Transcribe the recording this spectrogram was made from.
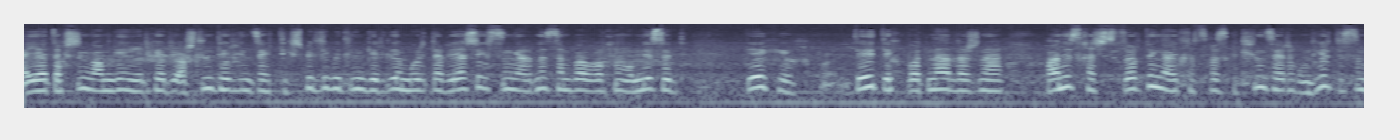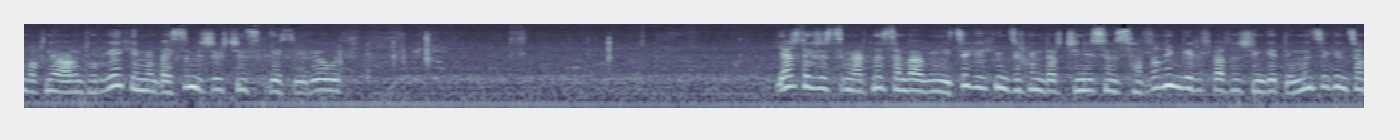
аяа догшин омгийн ирэхээр орчлон төргийн цаг тэгш бэлэг бэлгэн гэрлийн мөр дээр яшигсэн арна самбаа бурхан өмнөөсөд дэх дээд их боднаалажна хонис хаш зурдын аялцгаас гэтлэн сарих үнэхэр төсөн бурхны оронд түргээ хэмээн баясан бишгчин сэтгэлээс өрөөвөл Яс төгссөн арднаас самбаагийн эцэг ихэн зүрхэнд ор чиний сүнс солонгын гэрэл болон шингээд өмнө зэгийн цаг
